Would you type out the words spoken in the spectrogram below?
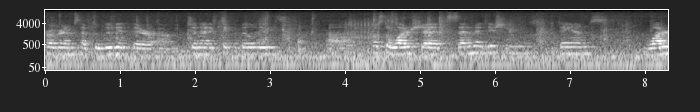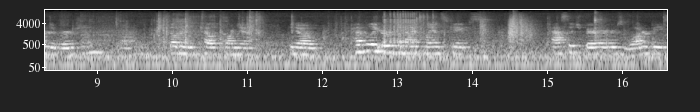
programs have diluted their um, genetic capabilities. Uh, Coastal watershed sediment issues, dams, water diversion. Um, Southern California, you know, heavily urbanized landscapes, passage barriers, water being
